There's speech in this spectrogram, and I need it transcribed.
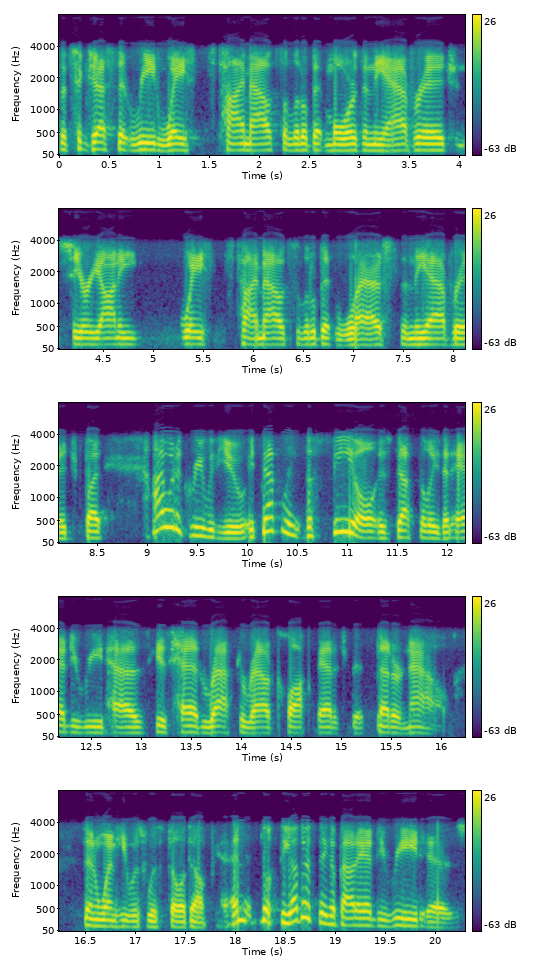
that suggests that Reid wastes timeouts a little bit more than the average, and Sirianni wastes timeouts a little bit less than the average. But I would agree with you. It definitely the feel is definitely that Andy Reid has his head wrapped around clock management better now than when he was with Philadelphia. And look, the other thing about Andy Reid is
